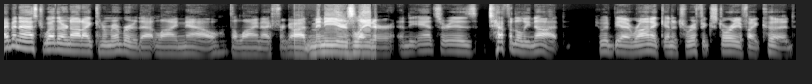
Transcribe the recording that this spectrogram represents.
I've been asked whether or not I can remember that line now, the line I forgot many years later, and the answer is definitely not. It would be ironic and a terrific story if I could.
